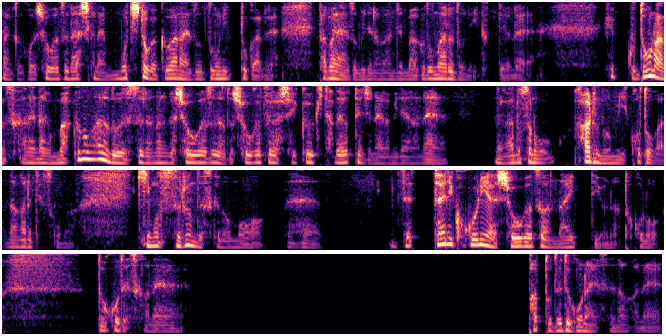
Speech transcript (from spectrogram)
なんかこう、正月らしくない、餅とか食わないぞ、雑煮とかね、食べないぞ、みたいな感じでマクドナルドに行くっていうね。結構どうなんですかね、なんかマクドナルドですらなんか正月だと正月らしい空気漂ってんじゃないかみたいなね。なんかあのその春の海ことが流れてそうな気もするんですけども、ね、絶対にここには正月はないっていうようなところ、どこですかね。パッと出てこないですね、なんかね。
